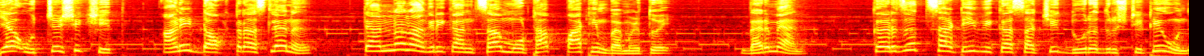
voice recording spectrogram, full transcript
या उच्चशिक्षित आणि डॉक्टर असल्यानं त्यांना नागरिकांचा मोठा पाठिंबा मिळतोय. दरम्यान कर्जतसाठी विकासाची दूरदृष्टी ठेवून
